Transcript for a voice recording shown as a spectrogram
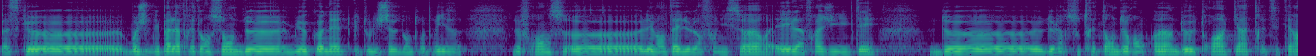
parce que euh, moi, je n'ai pas la prétention de mieux connaître que tous les chefs d'entreprise de France euh, l'éventail de leurs fournisseurs et la fragilité de, de leurs sous-traitants de rang 1, 2, 3, 4, etc.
